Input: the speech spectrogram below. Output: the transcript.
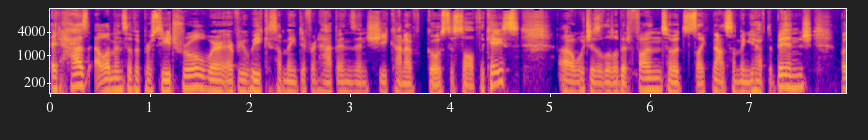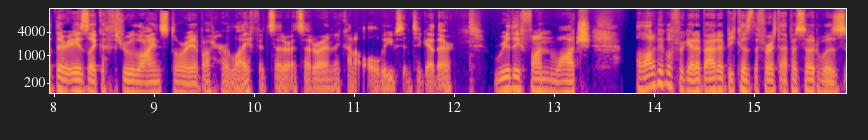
it has elements of a procedural where every week something different happens and she kind of goes to solve the case uh, which is a little bit fun. So it's like not something you have to binge but there is like a through line story about her life et cetera et cetera and it kind of all weaves in together. Really fun watch. A lot of people forget about it because the first episode was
